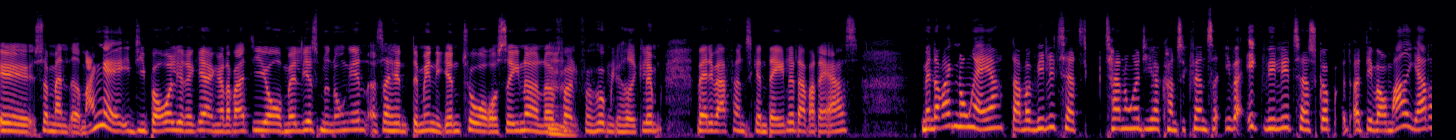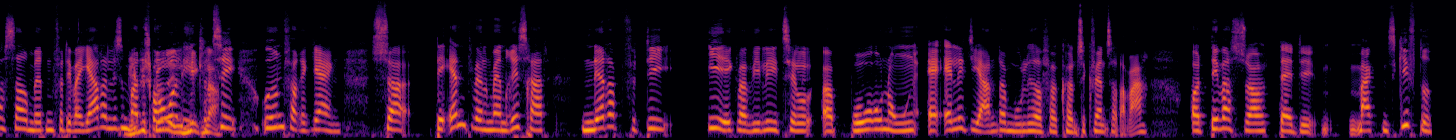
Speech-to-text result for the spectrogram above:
øh, som man lavede mange af i de borgerlige regeringer, der var de år med lige at smide nogen ind, og så hente dem ind igen to år senere, når mm. folk forhåbentlig havde glemt, hvad det var for en skandale, der var deres. Men der var ikke nogen af jer, der var villige til at tage nogle af de her konsekvenser. I var ikke villige til at skubbe, og det var jo meget jer, der sad med den, for det var jer, der ligesom Vi var det borgerlige parti uden for regeringen. Så det endte vel med en rigsret, netop fordi I ikke var villige til at bruge nogle af alle de andre muligheder for konsekvenser, der var. Og det var så, da det, magten skiftede,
